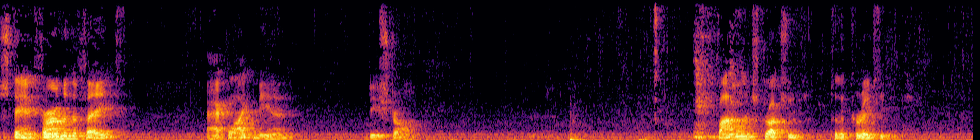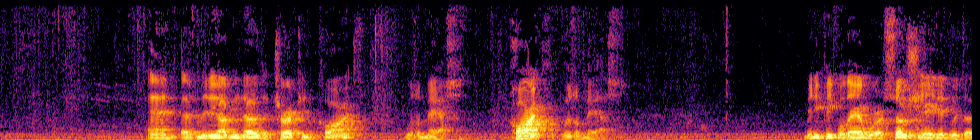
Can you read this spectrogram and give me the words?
stand firm in the faith, act like men, be strong. Final instructions to the Corinthians. And as many of you know, the church in Corinth was a mess. Corinth was a mess. Many people there were associated with the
